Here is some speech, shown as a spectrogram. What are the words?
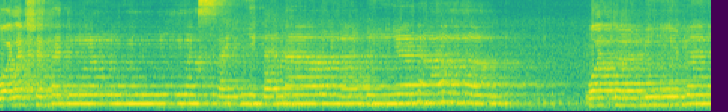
ونشهد أن سيدنا ونبينا وطبيبنا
